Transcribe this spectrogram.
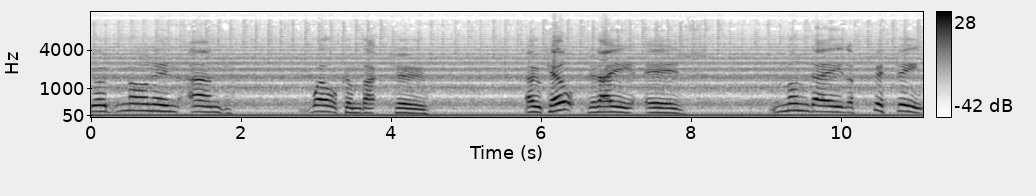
Good morning and welcome back to Oak Hill. Today is Monday the 15th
